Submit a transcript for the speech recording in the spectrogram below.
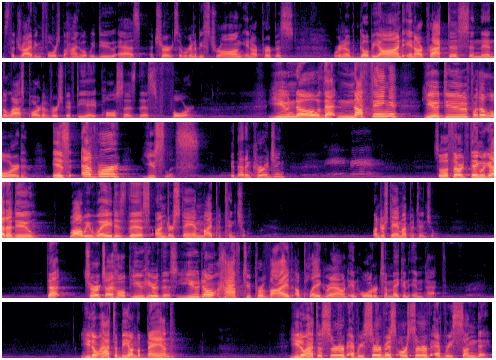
It's the driving force behind what we do as a church. That we're going to be strong in our purpose we're going to go beyond in our practice. And then the last part of verse 58, Paul says this For you know that nothing you do for the Lord is ever useless. Isn't that encouraging? Amen. So, the third thing we got to do while we wait is this understand my potential. Understand my potential. That Church, I hope you hear this. You don't have to provide a playground in order to make an impact. You don't have to be on the band. You don't have to serve every service or serve every Sunday.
